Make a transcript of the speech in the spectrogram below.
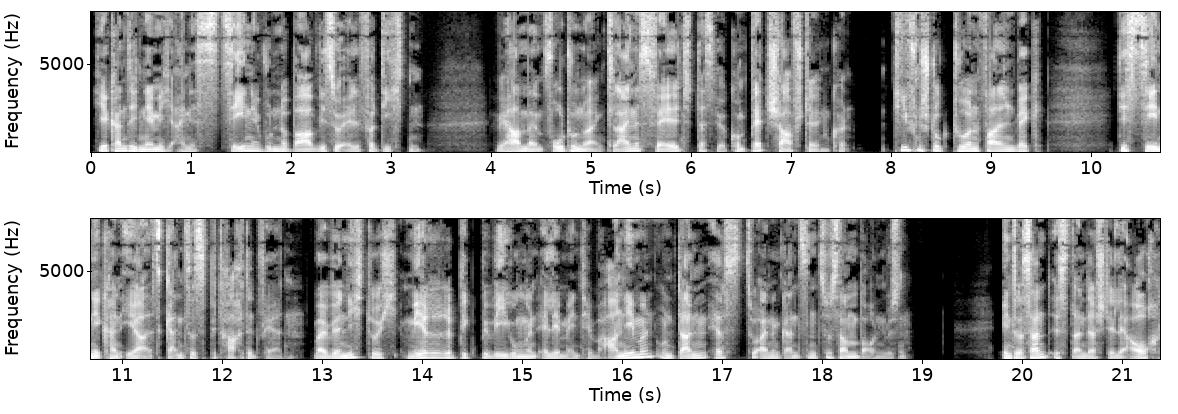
Hier kann sich nämlich eine Szene wunderbar visuell verdichten. Wir haben beim Foto nur ein kleines Feld, das wir komplett scharf stellen können. Tiefenstrukturen fallen weg. Die Szene kann eher als Ganzes betrachtet werden, weil wir nicht durch mehrere Blickbewegungen Elemente wahrnehmen und dann erst zu einem Ganzen zusammenbauen müssen. Interessant ist an der Stelle auch,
